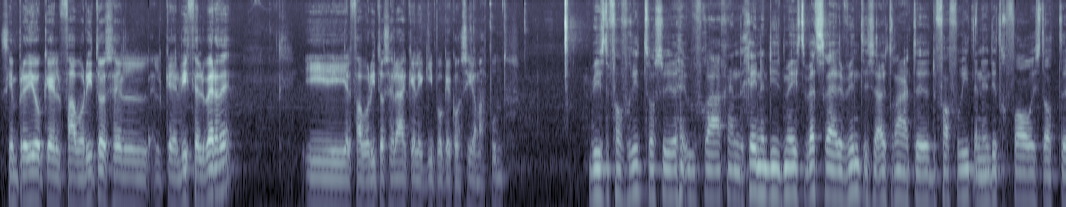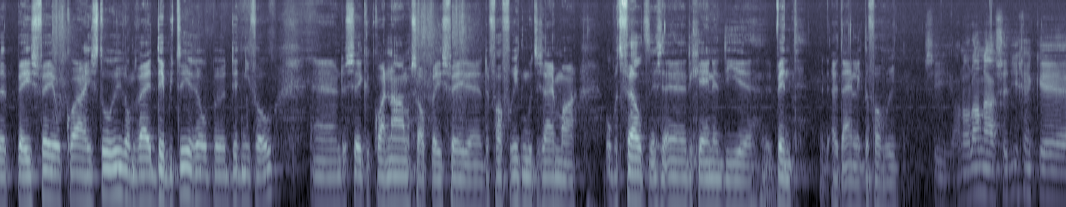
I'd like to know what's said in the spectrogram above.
siempre digo que el favorito es el que dice el verde y el favorito será aquel equipo que consiga más puntos. Wie is de favoriet, was uw vraag. En degene die het meeste wedstrijden wint, is uiteraard de, de favoriet. En in dit geval is dat uh, PSV ook qua historie, want wij debuteren op uh, dit niveau. Dus zeker qua naam zal PSV de, favoriet moeten zijn. Maar op het veld is degene die wint uiteindelijk de favoriet. Sí, en Holanda se dicen que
